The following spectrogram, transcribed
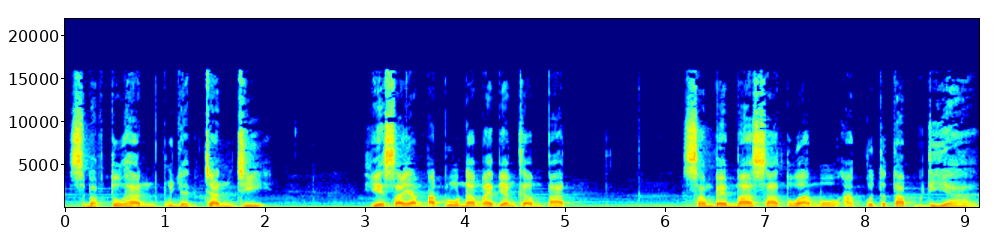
Sebab Tuhan punya janji, Yesaya 46 ayat yang keempat, Sampai masa tuamu aku tetap dia,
